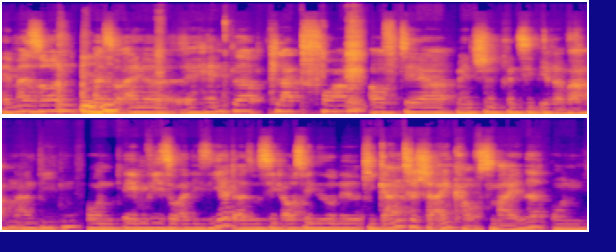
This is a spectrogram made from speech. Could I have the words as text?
Amazon, Mhm. also eine Händlerplattform, auf der Menschen im Prinzip ihre Waren anbieten und eben visualisiert. Also es sieht aus wie so eine gigantische Einkaufsmeile und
